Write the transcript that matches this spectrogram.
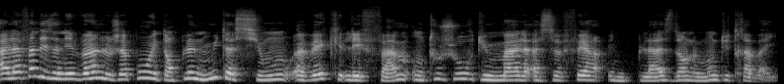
À la fin des années 20, le Japon est en pleine mutation avec les femmes ont toujours du mal à se faire une place dans le monde du travail.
